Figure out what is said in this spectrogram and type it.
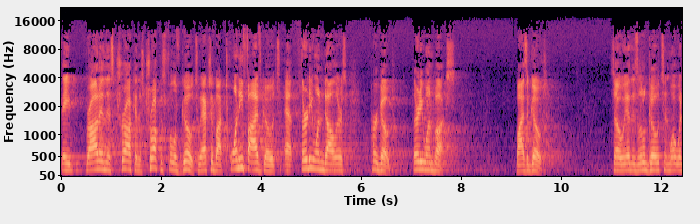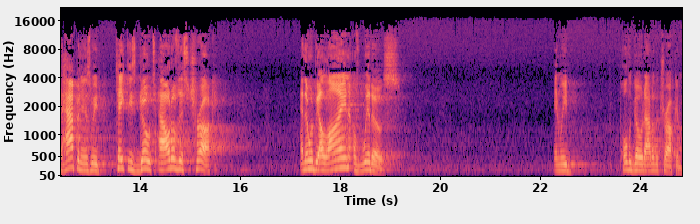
they brought in this truck, and this truck was full of goats. We actually bought 25 goats at $31 per goat. 31 bucks. Buys a goat. So we had these little goats, and what would happen is we'd take these goats out of this truck, and there would be a line of widows. And we'd pull the goat out of the truck and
